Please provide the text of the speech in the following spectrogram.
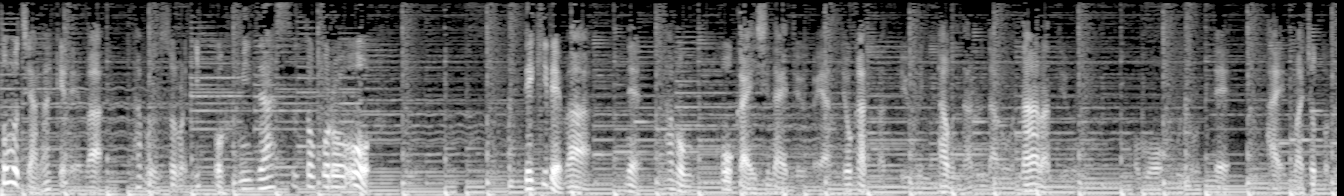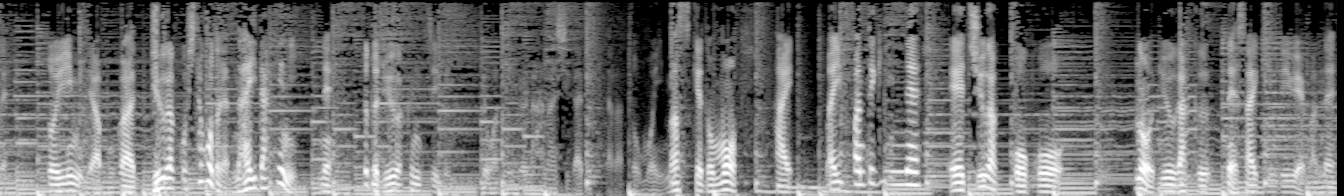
そうじゃなければ、多分その一歩踏み出すところをできれば、ね、多分後悔しないというか、やってよかったっていう風に多分なるんだろうな、なんていう風に思うので、はい。まあちょっとね、そういう意味では僕は留学をしたことがないだけに、ね、ちょっと留学についてますけども、はい。まあ一般的にね、えー、中学、高校、の留学、ね、最近で言えばね、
